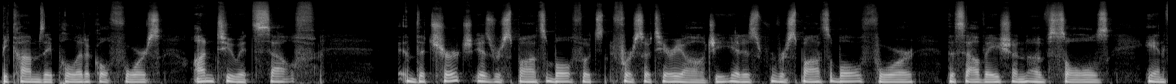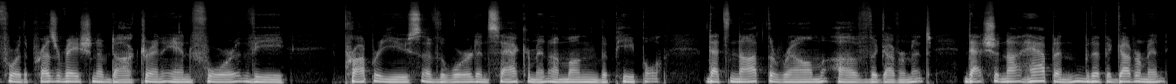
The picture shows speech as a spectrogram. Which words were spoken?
becomes a political force unto itself. The church is responsible for, for soteriology. It is responsible for the salvation of souls and for the preservation of doctrine and for the proper use of the word and sacrament among the people. That's not the realm of the government. That should not happen that the government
